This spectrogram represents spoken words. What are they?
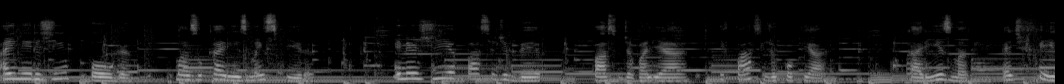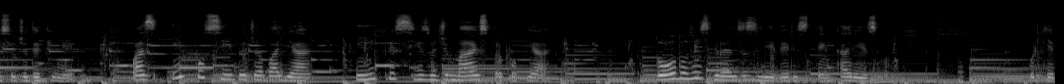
A energia empolga, mas o carisma inspira. Energia é fácil de ver, fácil de avaliar e fácil de copiar. Carisma é difícil de definir, quase impossível de avaliar e impreciso demais para copiar. Todos os grandes líderes têm carisma porque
